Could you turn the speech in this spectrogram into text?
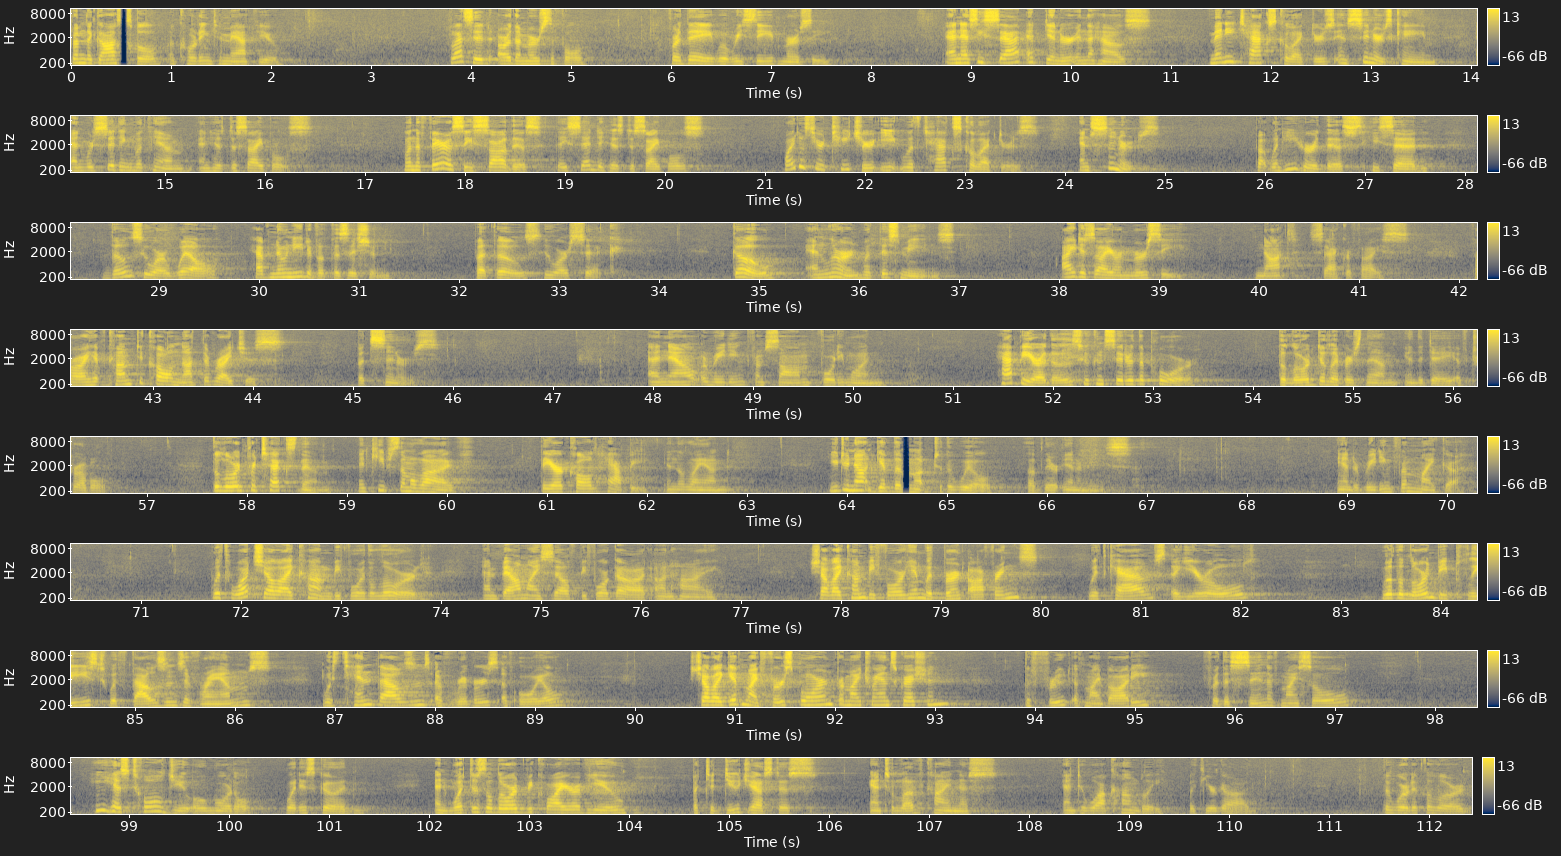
From the Gospel according to Matthew. Blessed are the merciful, for they will receive mercy. And as he sat at dinner in the house, many tax collectors and sinners came and were sitting with him and his disciples. When the Pharisees saw this, they said to his disciples, Why does your teacher eat with tax collectors and sinners? But when he heard this, he said, Those who are well have no need of a physician, but those who are sick. Go and learn what this means. I desire mercy, not sacrifice, for I have come to call not the righteous, but sinners. And now a reading from Psalm 41. Happy are those who consider the poor. The Lord delivers them in the day of trouble. The Lord protects them and keeps them alive. They are called happy in the land. You do not give them up to the will of their enemies. And a reading from Micah. With what shall I come before the Lord and bow myself before God on high? Shall I come before him with burnt offerings, with calves a year old? Will the Lord be pleased with thousands of rams, with ten thousands of rivers of oil? Shall I give my firstborn for my transgression, the fruit of my body for the sin of my soul? He has told you, O mortal, what is good. And what does the Lord require of you but to do justice and to love kindness and to walk humbly with your God? The word of the Lord.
